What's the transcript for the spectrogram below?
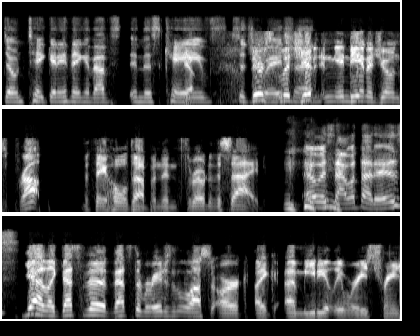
Don't take anything that's in this cave situation. there's legit an Indiana Jones prop that they hold up and then throw to the side. oh, is that what that is? Yeah, like that's the that's the Raiders of the Lost Ark. Like immediately where he's tra-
